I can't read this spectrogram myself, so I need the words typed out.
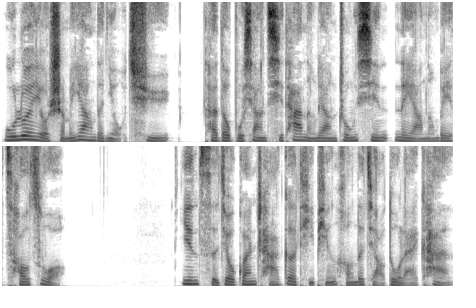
无论有什么样的扭曲。它都不像其他能量中心那样能被操作，因此就观察个体平衡的角度来看，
